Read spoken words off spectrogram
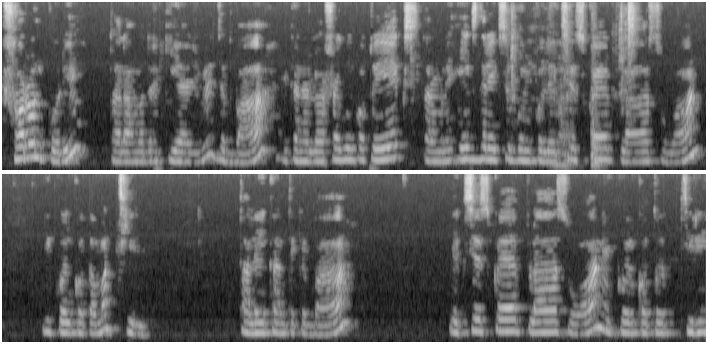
সরল করি, তাহলে আমাদের কি আসবে? যে বা, এখানে লসাগু কত এক্স তার মানে এক্স দ্বারা এক্স গুণ করলে x square plus one equal কত আমার থ্রি তাহলে এখান থেকে বা x square plus one equal কত? থ্রি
